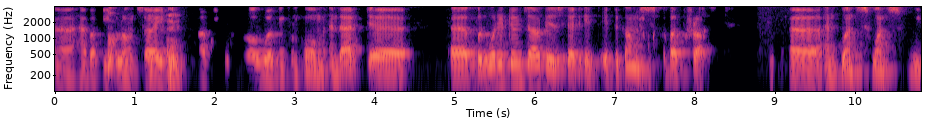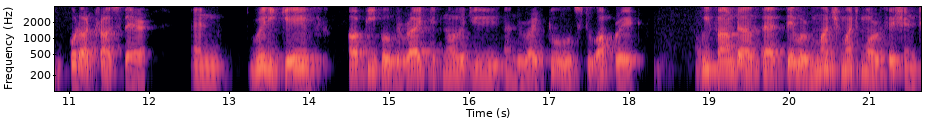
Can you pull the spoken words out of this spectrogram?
have our people on site, our people are all working from home. And that, uh, uh, but what it turns out is that it, it becomes about trust. and once once we put our trust there and really gave our people the right technology and the right tools to operate, we found out that they were much much more efficient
